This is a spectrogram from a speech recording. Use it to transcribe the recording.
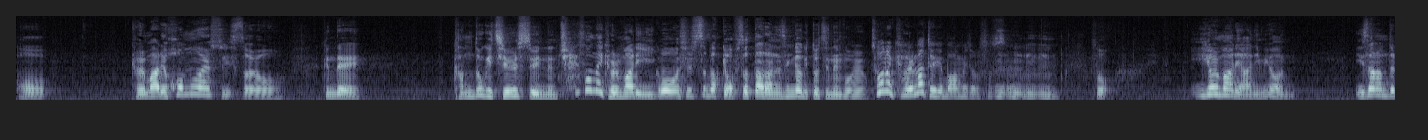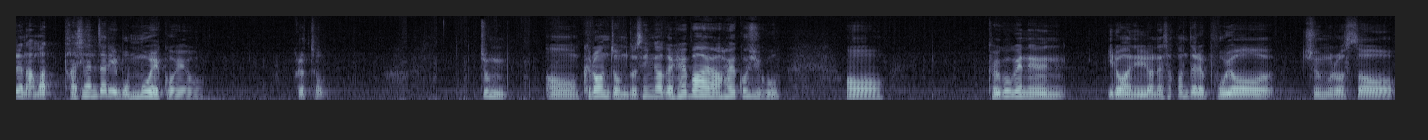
어 결말이 허무할 수 있어요. 근데 감독이 지을 수 있는 최선의 결말이 이것일 수밖에 없었다라는 생각이 또 드는 거예요. 저는 결말 되게 마음에 음, 들었었어요. 음, 음, 음. 그래서 이 결말이 아니면 이 사람들은 아마 다시 한 자리에 못 모일 거예요. 그렇죠? 좀 어, 그런 점도 생각을 해봐야 할 것이고 어, 결국에는 이러한 일련의 사건들을 보여줌으로써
